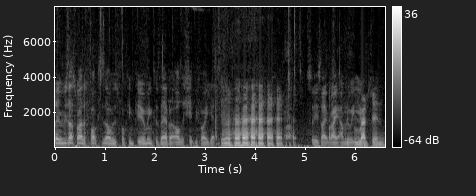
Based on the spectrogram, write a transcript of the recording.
Maybe that's why the fox is always fucking fuming because they have all the shit before he gets here. so he's like, right, I'm gonna eat you. Radgin.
